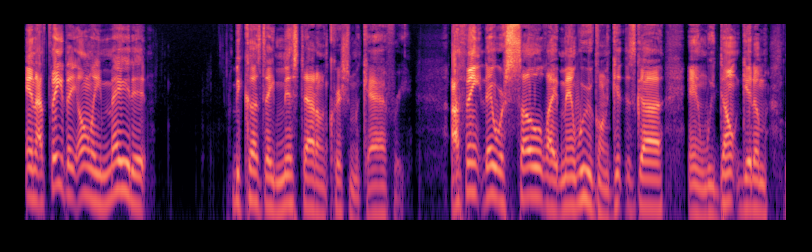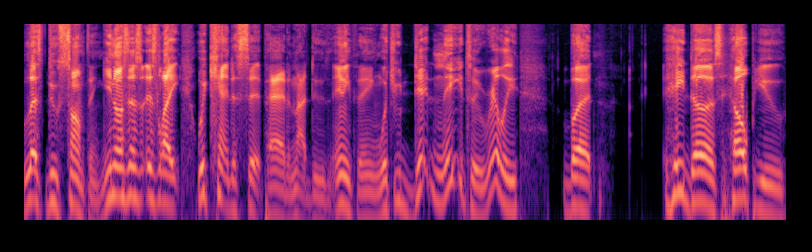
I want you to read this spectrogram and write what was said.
And I think they only made it because they missed out on Christian McCaffrey. I think they were so like, man, we were going to get this guy and we don't get him. Let's do something. You know, it's, it's like we can't just sit pat and not do anything, which you didn't need to really, but he does help you.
